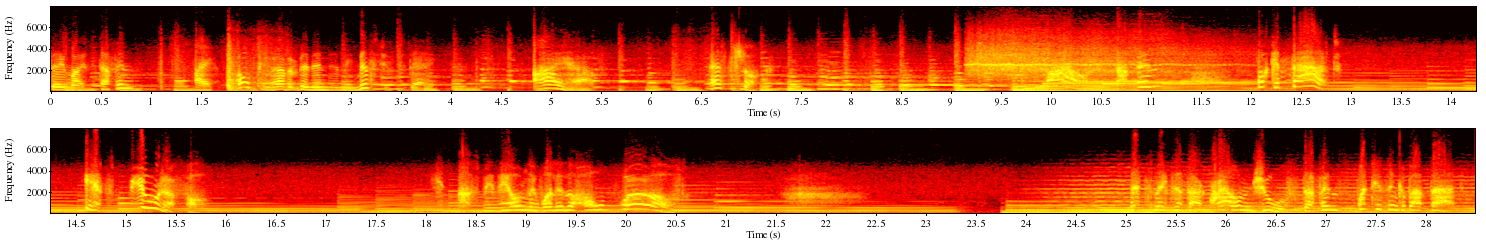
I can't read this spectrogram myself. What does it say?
day, my Stuffins. I hope you haven't been into any mischief today. I have. Let's look. Wow, Stuffins! Look at that! It's beautiful! It must be the only one in the whole world. Let's make this our crown jewel, Stuffins. What do you think about that?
